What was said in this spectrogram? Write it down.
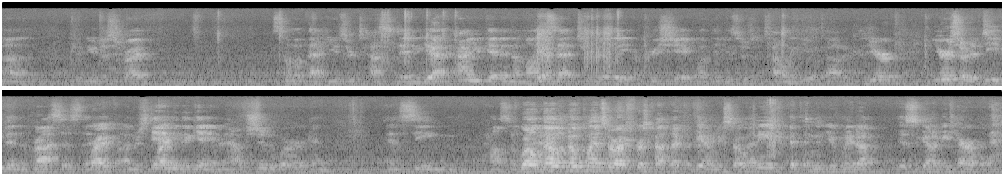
uh, could you describe some of that user testing? Yeah. How you get in a mindset to really appreciate what the users are telling you about it? Because you're, you're sort of deep in the process then Right, of understanding right. the game and how it should work and, and seeing how someone. Well, no no plans are at first contact with the enemy, so any intricate thing that you've made up is going to be terrible.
